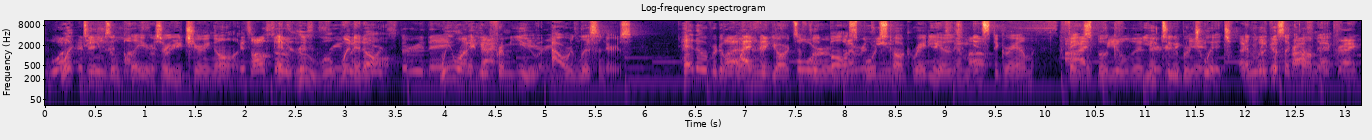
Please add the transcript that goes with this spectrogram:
what teams and players are you cheering on? It's also and who will win it all? We want to hear from you, our listeners. Head over to 100 Yards of Football Sports Talk Radio's Instagram, Facebook, YouTube, or Twitch and leave us a comment. Right,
